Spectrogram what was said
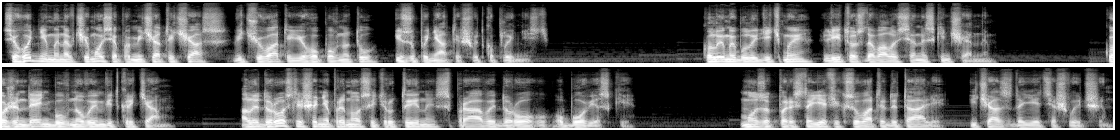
Сьогодні ми навчимося помічати час, відчувати його повноту і зупиняти швидкоплинність. Коли ми були дітьми, літо здавалося нескінченним. Кожен день був новим відкриттям, але дорослішання приносить рутини, справи, дорогу, обов'язки. Мозок перестає фіксувати деталі, і час здається швидшим.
